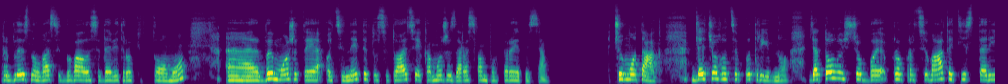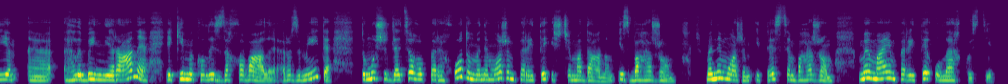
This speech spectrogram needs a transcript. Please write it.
приблизно у вас відбувалося 9 років тому, е, ви можете оцінити ту ситуацію, яка може зараз вам повторитися. Чому так? Для чого це потрібно? Для того, щоб пропрацювати ті старі е, глибинні рани, які ми колись заховали. Розумієте? Тому що для цього переходу ми не можемо перейти із чемоданом, із багажом. Ми не можемо іти з цим багажом. Ми маємо перейти у легкості.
